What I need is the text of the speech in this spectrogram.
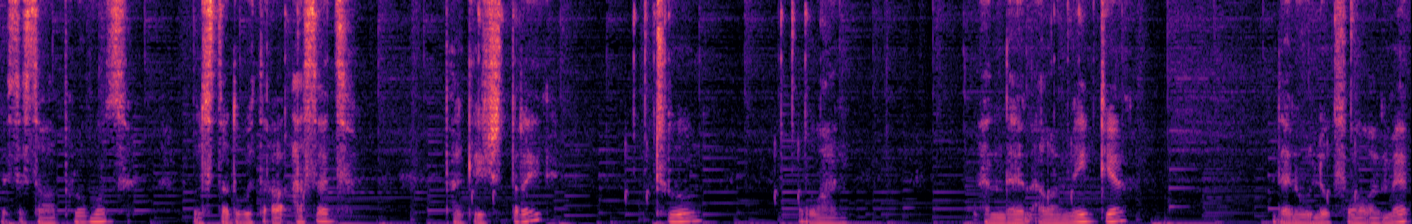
This is our ProMods. We'll start with our asset, package 3, 2, 1 and then our media. Then we look for our map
